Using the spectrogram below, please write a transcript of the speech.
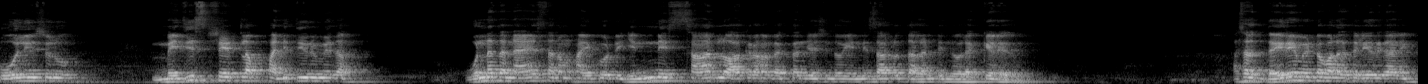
పోలీసులు మెజిస్ట్రేట్ల పనితీరు మీద ఉన్నత న్యాయస్థానం హైకోర్టు ఎన్నిసార్లు ఆగ్రహం వ్యక్తం చేసిందో ఎన్నిసార్లు తలంటిందో లెక్కే లేదు. అసలు ధైర్యం ఏంటో వాళ్ళకి తెలియదు కానీ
